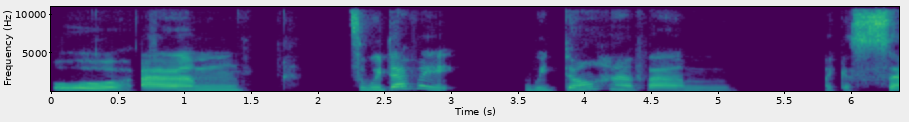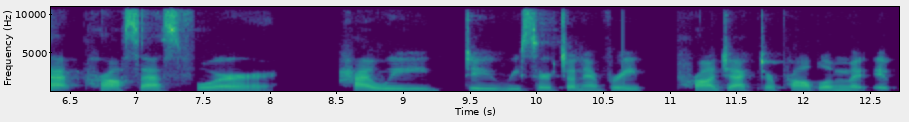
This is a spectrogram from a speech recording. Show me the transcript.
Oh, um, so we definitely we don't have um, like a set process for how we do research on every project or problem. It,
